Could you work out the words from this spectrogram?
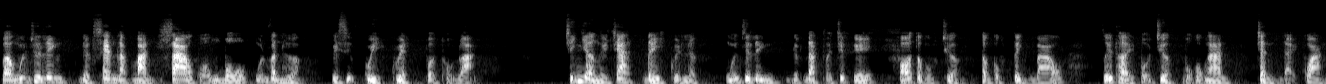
Và Nguyễn Duy Linh được xem là bản sao của ông bố Nguyễn Văn Hưởng vì sự quỷ quyệt và thủ đoạn. Chính nhờ người cha đầy quyền lực, Nguyễn Duy Linh được đặt vào chiếc ghế Phó Tổng cục trưởng Tổng cục Tình báo dưới thời Bộ trưởng Bộ Công an Trần Đại Quang.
